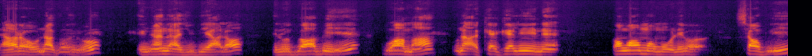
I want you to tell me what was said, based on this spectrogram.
ဒါကတော့ခုနပြောသလိုသင်္ကန်းသာယူတရားတော့ ဒီလိုသွားပြီးရင်ဘဝမှာခုနအခက်အခဲလေးနဲ့ကောင်းကောင်းမွန်မွန်လေးပေါ့ရှောက်ပြီး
